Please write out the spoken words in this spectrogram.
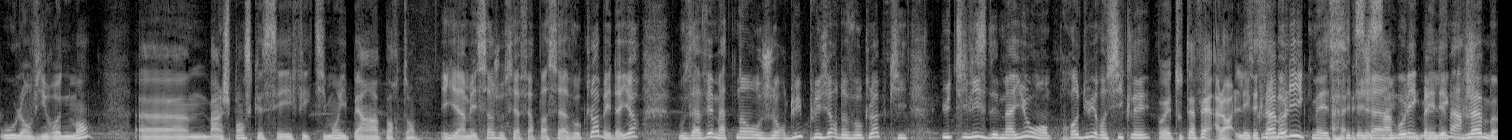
ou l'environnement, euh, ben, je pense que c'est effectivement hyper important. Et il y a un message aussi à faire passer à vos clubs. Et d'ailleurs, vous avez maintenant aujourd'hui plusieurs de vos clubs qui utilisent des maillots en produits recyclés. Oui, tout à fait. Alors les C'est clubs, symbolique, mais c'est déjà symbolique. une belle mais les clubs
